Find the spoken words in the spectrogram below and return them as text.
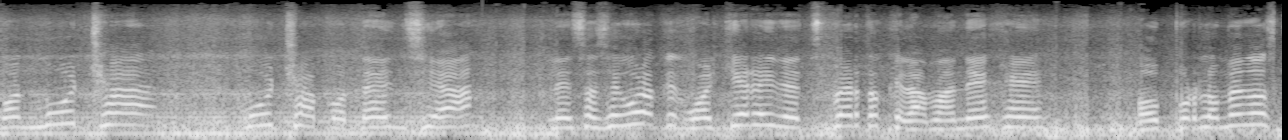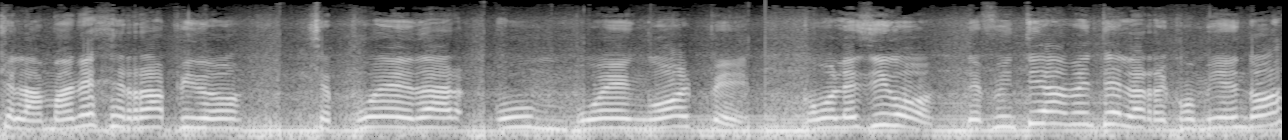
con mucha, mucha potencia. Les aseguro que cualquier inexperto que la maneje, o por lo menos que la maneje rápido, se puede dar un buen golpe. Como les digo, definitivamente la recomiendo.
